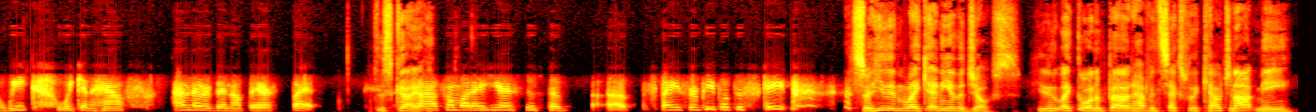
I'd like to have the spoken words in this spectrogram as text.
a week, week and a half. I've never been up there, but This guy, uh, from what I hear, is just a, a space for people to escape. so he didn't like any of the jokes. He didn't like the one about having sex with a couch. Not me.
